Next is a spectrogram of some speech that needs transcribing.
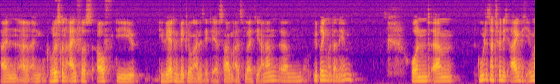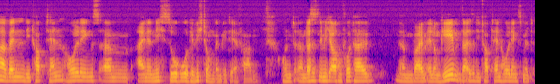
einen, äh, einen größeren Einfluss auf die, die Wertentwicklung eines ETFs haben als vielleicht die anderen ähm, übrigen Unternehmen. Und ähm, gut ist natürlich eigentlich immer, wenn die Top 10 Holdings ähm, eine nicht so hohe Gewichtung im ETF haben. Und ähm, das ist nämlich auch ein Vorteil ähm, beim LG. Da sind die Top 10 Holdings mit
